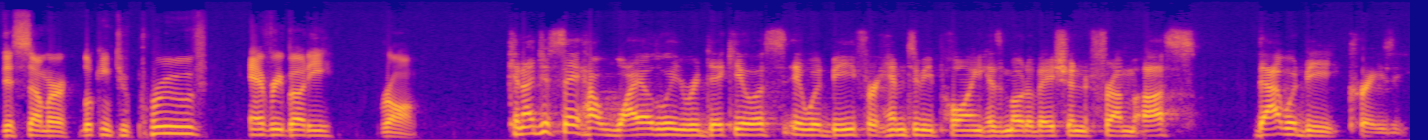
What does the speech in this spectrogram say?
this summer, looking to prove everybody wrong. Can I just say how wildly ridiculous it would be for him to be pulling his motivation from us? That would be crazy.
